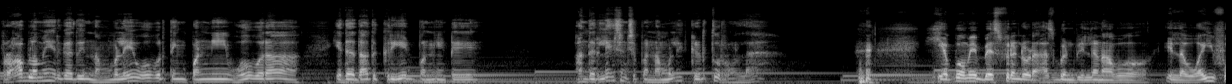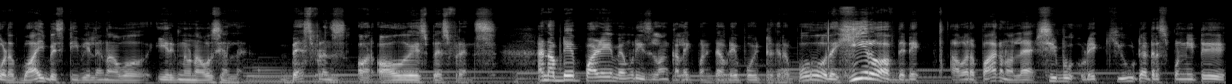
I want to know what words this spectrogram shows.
ப்ராப்ளமே இருக்காது. நம்மளே ஓவர் திங்க் பண்ணி ஓவராக எதை ஏதாவது க்ரியேட் பண்ணிவிட்டு அந்த ரிலேஷன்ஷிப்பை நம்மளே கெடுத்துடுறோம்ல. எப்போவுமே பெஸ்ட் ஃப்ரெண்டோட ஹஸ்பண்ட் வில்லனாவோ இல்லை ஒய்ஃபோட பாய் பெஸ்டி வில்லனாவோ இருக்கணும்னு அவசியம் இல்லை. Best friends are always best friends and அப்படியே பழைய மெமரிஸ்லாம் கலெக்ட் பண்ணிட்டு அப்படியே போயிட்டு இருக்கிறப்போ த ஹீரோ ஆஃப் த டே அவரை பார்க்கணும்ல ஷிபு அப்படியே க்யூட்டாக ட்ரெஸ் பண்ணிட்டு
